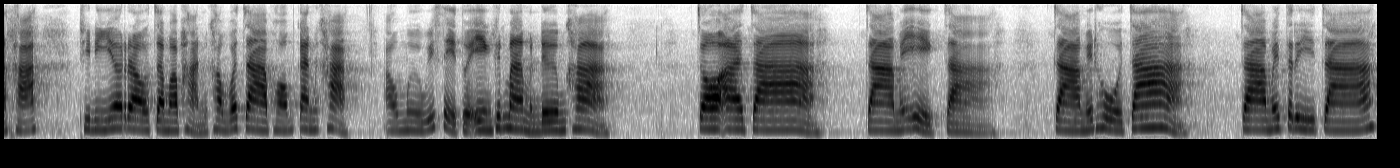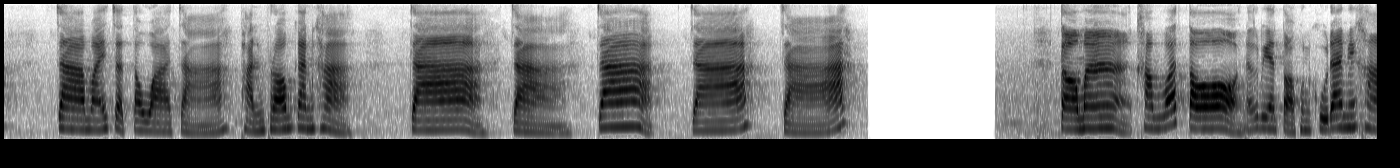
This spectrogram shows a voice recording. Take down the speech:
นะคะ ทีนี้เราจะมาผันคำว่าจาพร้อมกันค่ะ เอามือวิเศษตัวเองขึ้นมาเหมือนเดิมค่ะ จออาจา จาไม่เอกจา จาไม่โทจ้า จาไม่ตรีจา จาไม้จัตวาจา ผันพร้อมกันค่ะ จาจ่าจ้า จา จ๋าต่อมาคำว่าตอ นักเรียนตอบคุณครูได้ไหมคะ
